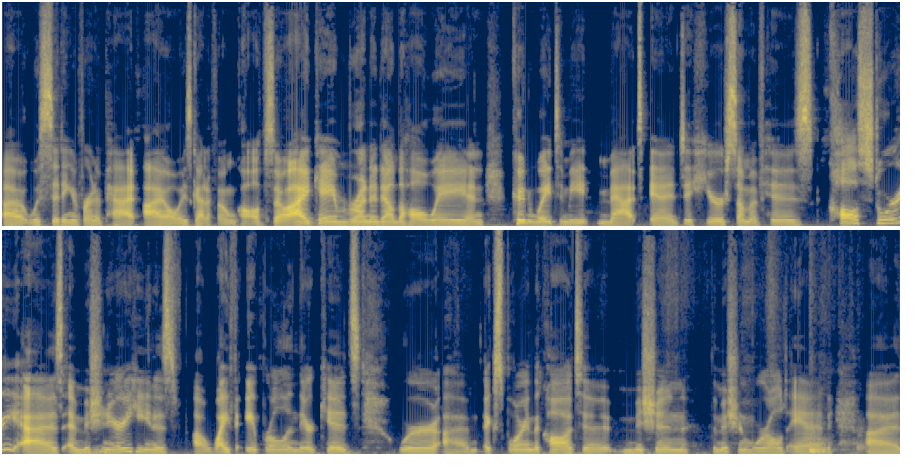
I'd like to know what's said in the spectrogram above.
uh, was sitting in front of Pat, I always got a phone call. So I came running down the hallway and couldn't wait to meet Matt and to hear some of his call story as a missionary. He and his uh, wife, April, and their kids were um, exploring the call to mission the mission world and uh,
